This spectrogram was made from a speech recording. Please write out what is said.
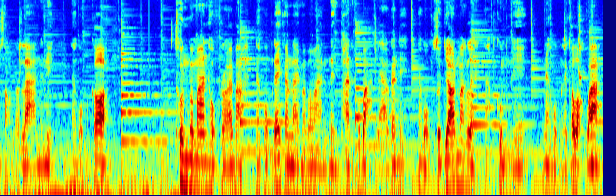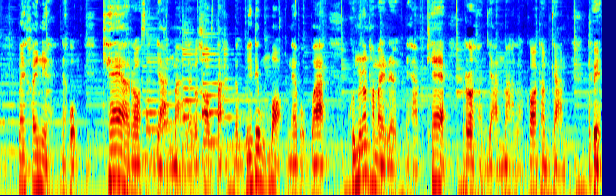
32 ดอลลาร์นั่นเองนะผมก็ ทุนประมาณ 600 บาทนะผมได้กำไรมาประมาณ 1,000กว่าบาทแล้วนั่นเองนะผมสุดยอดมากเลยนะกลุ่มนี้นะผมแล้วก็บอกว่าไม่ค่อยเหนื่อยนะผมแค่รอสัญญาณมาแล้วก็เข้าตัดนะผมที่ผมบอกนะผมว่าคุณไม่ต้องทำอะไรเลยนะครับแค่รอสัญญาณมาแล้วก็ทำการเทรด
